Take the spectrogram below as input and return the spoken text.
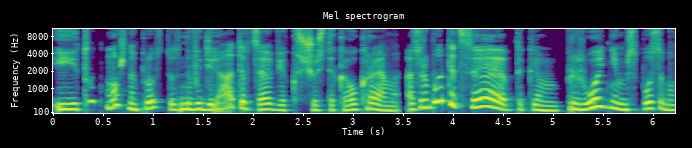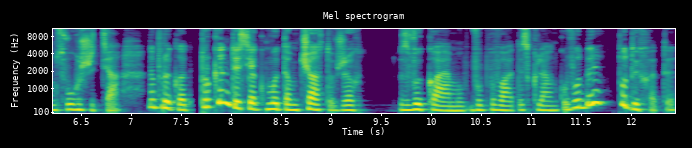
І тут можна просто не виділяти в це як щось таке окреме, а зробити це таким природнім способом свого життя. Наприклад, прокинутись, як ми там часто вже звикаємо випивати склянку води, подихати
